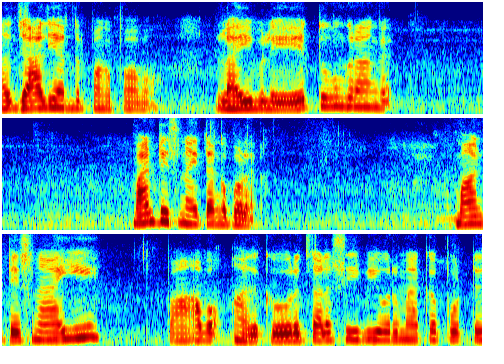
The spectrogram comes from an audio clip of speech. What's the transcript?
அது ஜாலியாக இருந்திருப்பாங்க பாவம். லைவ்லேயே தூங்குறாங்க. மான்டேஷன் ஆயிட்டாங்க போல். மானிட்டேஷன் ஆகி பாவம். அதுக்கு ஒரு தலை சீவி ஒரு மேக்கப் போட்டு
